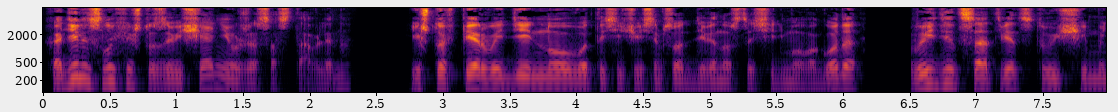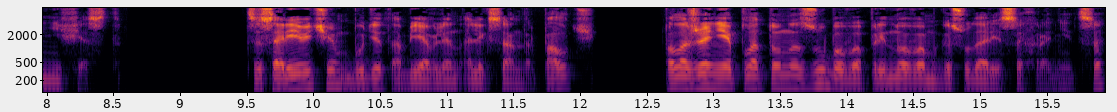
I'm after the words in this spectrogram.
Ходили слухи, что завещание уже составлено, и что в первый день нового 1797 года выйдет соответствующий манифест. Цесаревичем будет объявлен Александр Павлович, положение Платона Зубова при новом государе сохранится,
